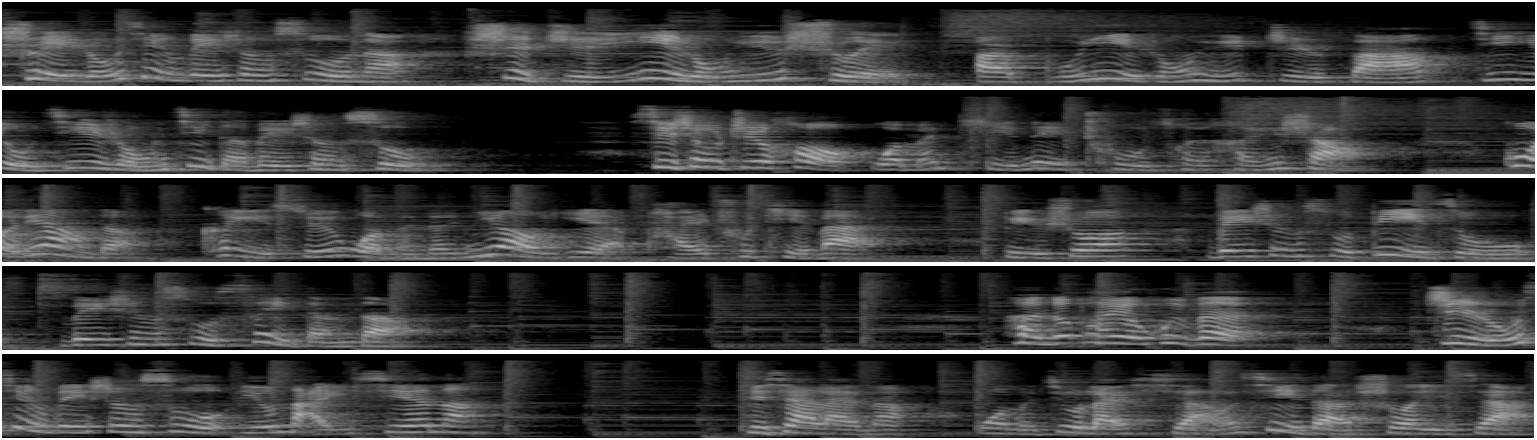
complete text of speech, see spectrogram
水溶性维生素呢，是指易溶于水而不易溶于脂肪及有机溶剂的维生素。吸收之后，我们体内储存很少，过量的可以随我们的尿液排出体外。比如说维生素 B 族、维生素 C 等等。很多朋友会问，脂溶性维生素有哪一些呢？接下来呢，我们就来详细的说一下。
